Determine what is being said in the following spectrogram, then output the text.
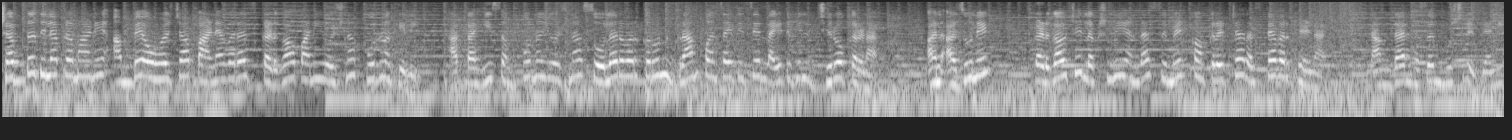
शब्द दिल्याप्रमाणे आंबे ओहळच्या पाण्यावरच कडगाव पाणी योजना पूर्ण केली. आता ही संपूर्ण योजना सोलरवर करून ग्रामपंचायतीचे लाइट बिल झिरो करणार. आणि अजून एक कडगावची लक्ष्मी यंदा सिमेंट कॉन्क्रीटच्या रस्त्यावर खेळणार. नामदार हसन मुश्रीफ यांनी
